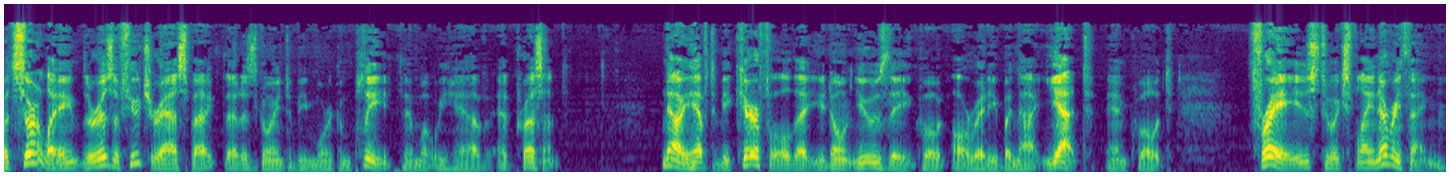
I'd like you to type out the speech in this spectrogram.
But certainly, there is a future aspect that is going to be more complete than what we have at present. Now, you have to be careful that you don't use the, quote, already but not yet, end quote, phrase to explain everything.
